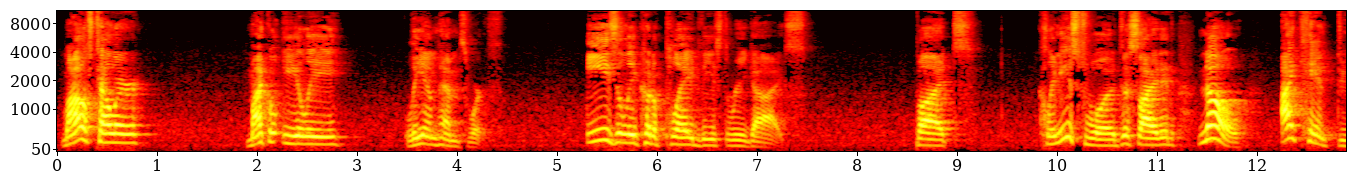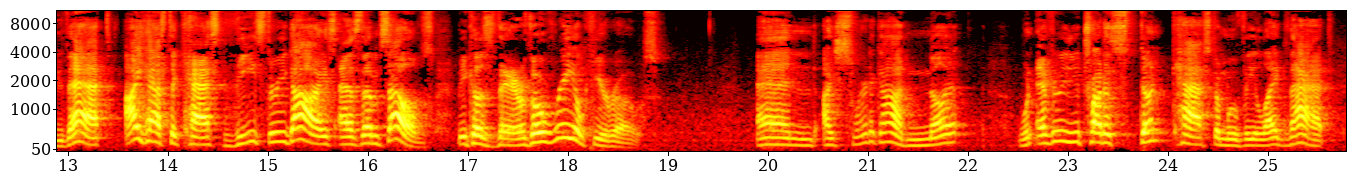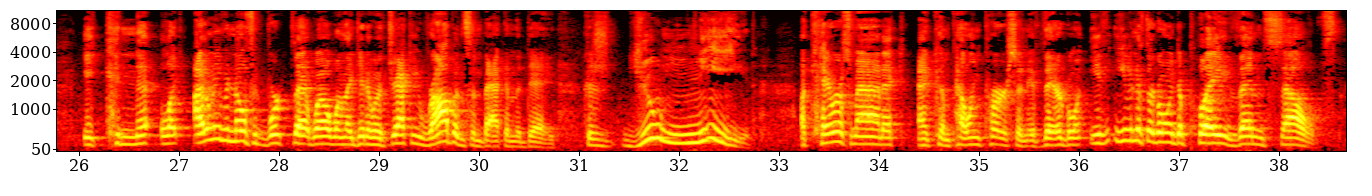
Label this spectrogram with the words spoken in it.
Miles Teller, Michael Ealy, Liam Hemsworth. Easily could have played these three guys. But Clint Eastwood decided, no, I can't do that. I have to cast these three guys as themselves because they're the real heroes. And I swear to God, none, whenever you try to stunt cast a movie like that, it connect like I don't even know if it worked that well when they did it with Jackie Robinson back in the day because you need a charismatic and compelling person if they're going if, even if they're going to play themselves.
